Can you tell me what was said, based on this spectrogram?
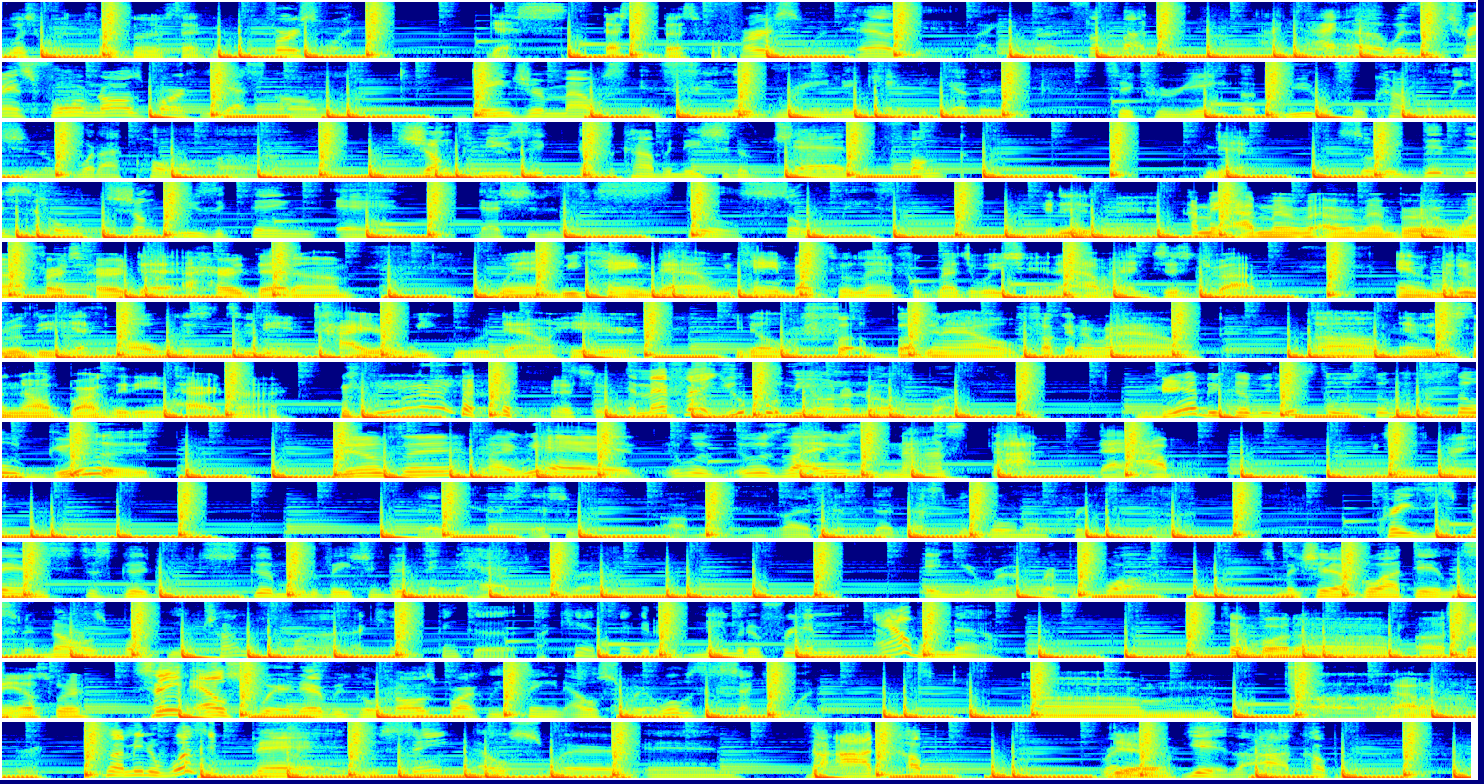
Which one? The first one or second one? First one. Yes, that's the best one. First one. Hell yeah. Like, bro, something about I, I uh, was it Transform Gnarls Barkley. That's um Danger Mouse and CeeLo Green. They came together to create a beautiful compilation of what I call uh junk music. That's a combination of jazz and funk. Yeah, So they did this whole junk music thing, and that shit is just still so amazing. it is, man. I mean, I remember, I remember when I first heard that. I heard that um when we came down, we came back to Atlanta for graduation, and the album had just dropped. And literally, that's all we listened to the entire week we were down here. You know, fu- bugging out, fucking around. Um, and we listened to Gnarls Barkley the entire time. And matter of fact, you put me on the Gnarls Barkley. Yeah, because we listened to it so it was so good. You know what I'm saying? Like we had it was it was like it was just nonstop that album. Which was great. Hell yeah, that, that shit was. Oh man, like I said, but that that's been going on crazy. Uh, crazy spins, just good, just good motivation, good thing to have in your uh, in your uh, repertoire. So make sure y'all go out there and listen to Gnarls Barkley. I'm trying to find. I can't think of. I can't think of the name of the friggin' album now. Talking about um uh Saint Elsewhere. Saint Elsewhere. There we go. Gnarls Barkley, Saint Elsewhere. What was the second one? Um Uh, I don't remember. I mean, it wasn't bad. It was Saint Elsewhere and The Odd Couple. right? Yeah. Yeah, The Odd Couple.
